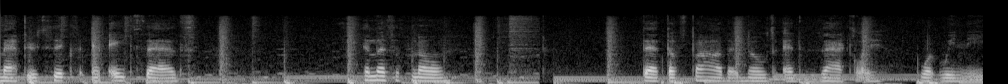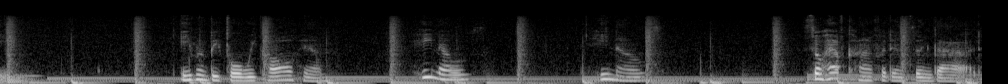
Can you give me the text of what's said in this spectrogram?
Matthew 6 and 8 says, it lets us know that the Father knows exactly what we need. Even before we call Him, He knows. He knows. So have confidence in God.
